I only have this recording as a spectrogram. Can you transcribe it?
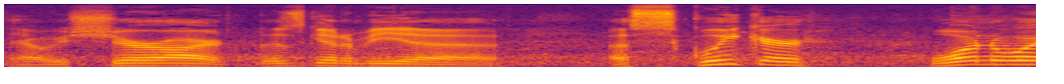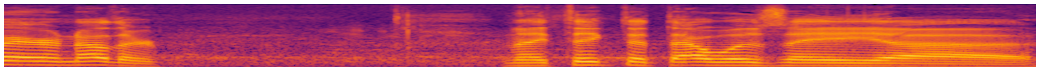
Yeah, we sure are. This is going to be a a squeaker one way or another. And I think that that was a uh,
